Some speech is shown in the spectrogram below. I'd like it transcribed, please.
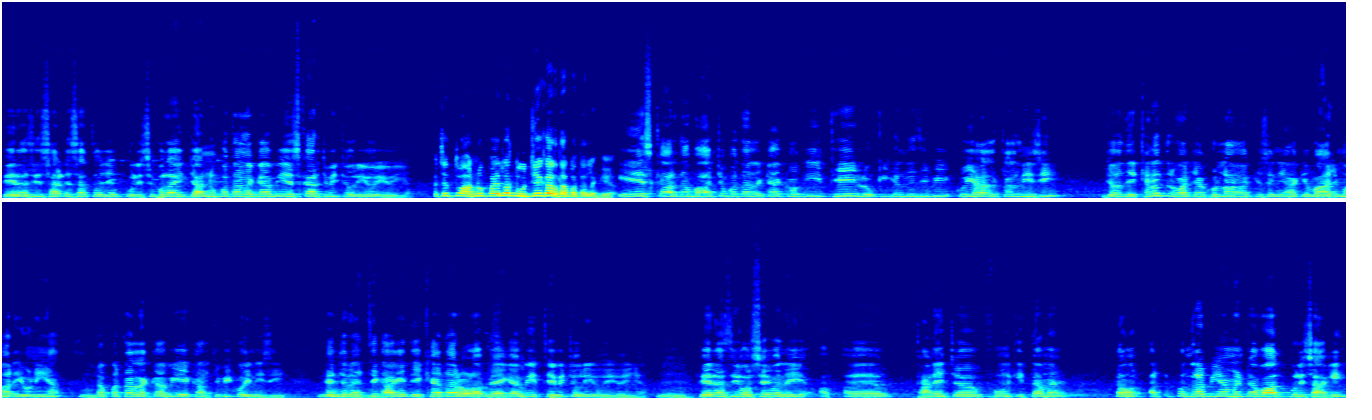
ਫਿਰ ਅਸੀਂ 7:30 ਵਜੇ ਪੁਲਿਸ ਬੁਲਾਈ। ਜਾਨੂੰ ਪਤਾ ਲੱਗਾ ਵੀ ਇਸ ਘਰ 'ਚ ਵੀ ਚੋਰੀ ਹੋਈ ਹੋਈ ਆ। ਅੱਛਾ ਤੁਹਾਨੂੰ ਪਹਿਲਾਂ ਦੂਜੇ ਘਰ ਦਾ ਪਤਾ ਲੱਗਿਆ? ਇਸ ਘਰ ਦਾ ਬਾਅਦ 'ਚੋਂ ਪਤਾ ਲੱਗਾ ਕਿਉਂਕਿ ਇੱਥੇ ਲੋਕੀ ਕਹਿੰਦੇ ਸੀ ਵੀ ਕੋਈ ਹਲਚਲ ਨਹੀਂ ਸੀ। ਜਦੋਂ ਦੇਖਿਆ ਨਾ ਦਰਵਾਜ਼ਾ ਖੁੱਲਾ ਹੋਇਆ ਕਿਸੇ ਨੇ ਆ ਕੇ ਆਵਾਜ਼ ਮਾਰੀ ਹੋਣੀ ਆ ਤਾਂ ਪਤਾ ਲੱਗਾ ਵੀ ਇਹ ਘਰ 'ਚ ਵੀ ਕੋਈ ਨਹੀਂ ਸੀ। ਫਿਰ ਜਦੋਂ ਇੱਥੇ ਆ ਕੇ ਦੇਖਿਆ ਤਾਂ ਰੌਲਾ ਪੈ ਗਿਆ ਵੀ ਇੱਥੇ ਵੀ ਚੋਰੀ ਹੋਈ ਹੋਈ ਆ। ਫਿਰ ਅਸੀਂ ਉਸੇ ਵੇਲੇ ਹੀ, ਅ- ਅ, ਥਾਣੇ 'ਚ ਫੋਨ ਕੀਤਾ ਮੈਂ ਤਾਂ 15-20 ਮਿੰਟਾਂ ਬਾਅਦ ਪੁਲਿਸ ਆ ਗਈ।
